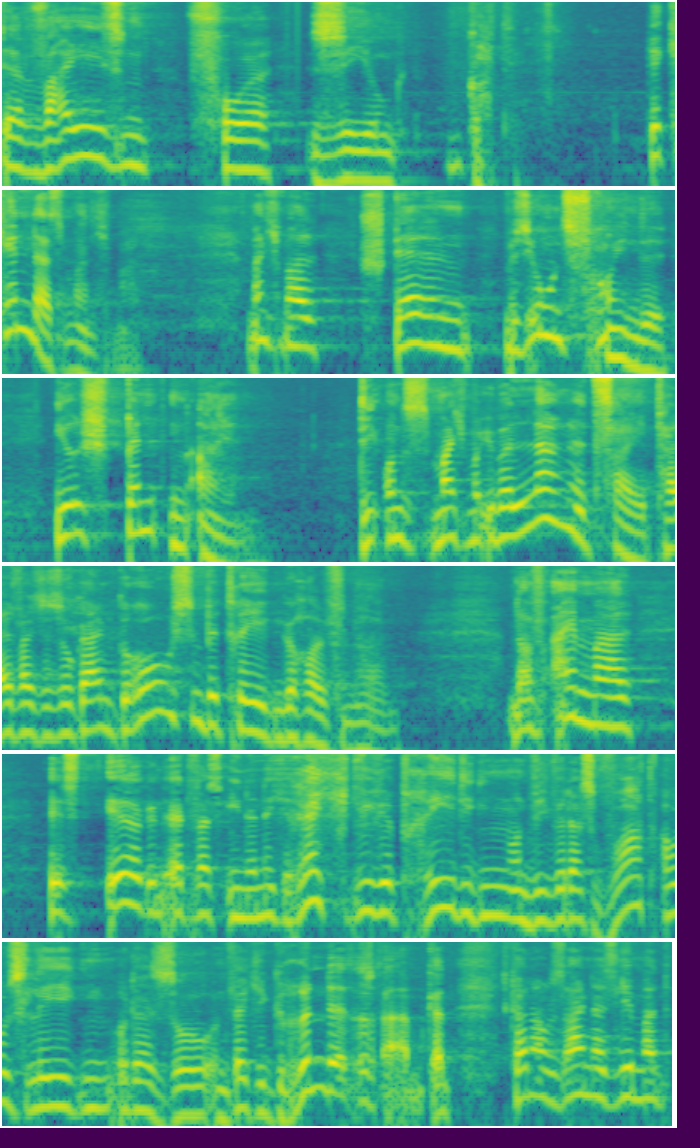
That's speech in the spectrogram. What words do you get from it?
der weisen Vorsehung Gottes. Wir kennen das manchmal. Manchmal stellen Missionsfreunde ihre Spenden ein, die uns manchmal über lange Zeit, teilweise sogar in großen Beträgen geholfen haben. Und auf einmal ist irgendetwas ihnen nicht recht, wie wir predigen und wie wir das Wort auslegen oder so und welche Gründe es haben kann. Es kann auch sein, dass jemand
